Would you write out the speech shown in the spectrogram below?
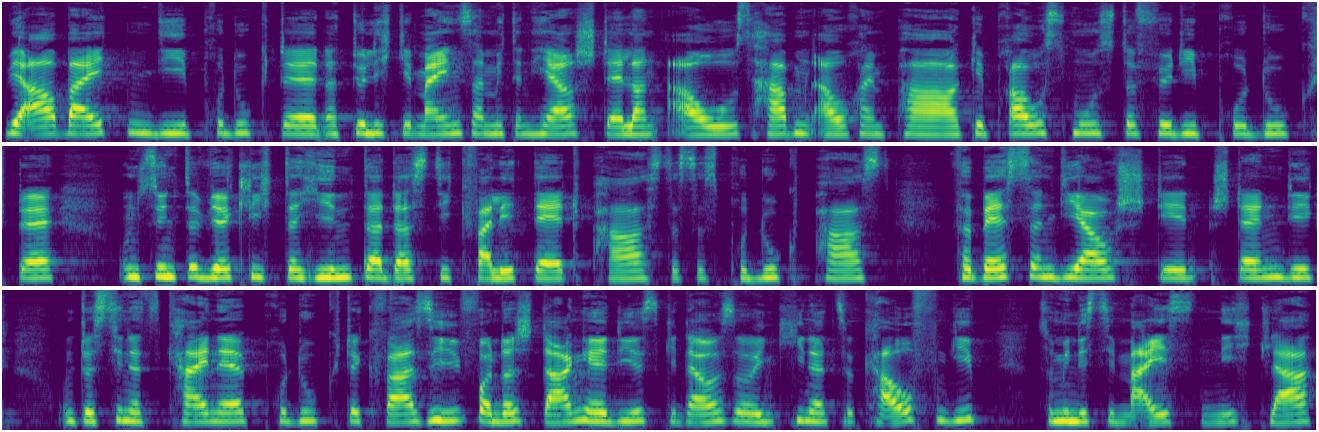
Wir arbeiten die Produkte natürlich gemeinsam mit den Herstellern aus, haben auch ein paar Gebrauchsmuster für die Produkte und sind da wirklich dahinter, dass die Qualität passt, dass das Produkt passt, verbessern die auch ständig und das sind jetzt keine Produkte quasi von der Stange, die es genauso in China zu kaufen gibt, zumindest die meisten nicht klar.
